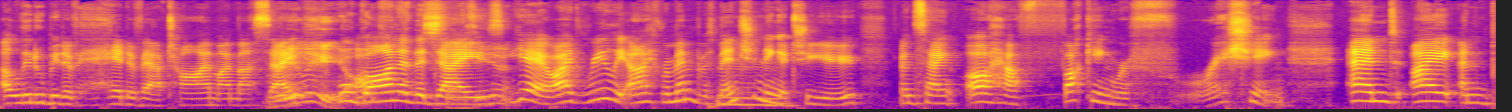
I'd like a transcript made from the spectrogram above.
a little bit ahead of our time, I must say. Really? Well, Oh, gone are the days. Yeah, I'd really, I remember mm. mentioning it to you and saying, oh, how fucking refreshing. And I, and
